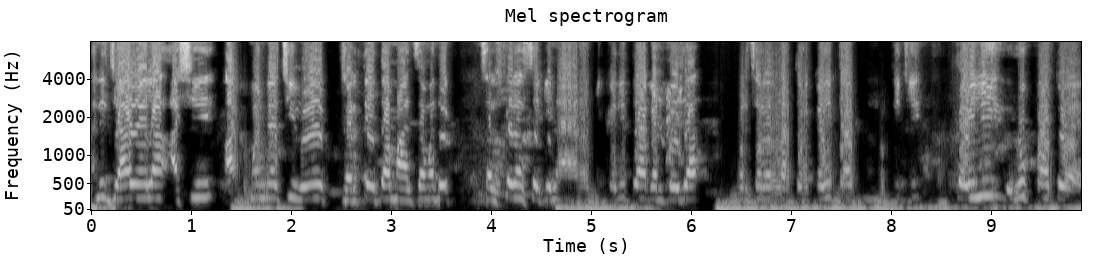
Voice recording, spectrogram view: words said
आणि ज्या वेळेला अशी आगमनाची वेळ ठरते त्या माणसामध्ये संस्कार असते की नाही कधी त्या गणपतीच्या परिसराला लागतो कधी त्या मूर्तीची पहिली रूप पाहतोय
